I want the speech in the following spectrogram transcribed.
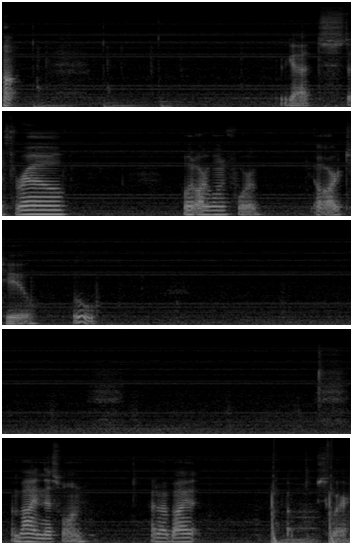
Huh. We got the throw. Hold R1 for oh, R2. Ooh. I'm buying this one. How do I buy it? Oh, square.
